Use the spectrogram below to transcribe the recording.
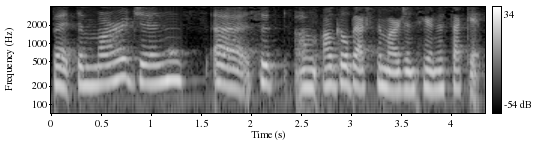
but the margins, uh, so um, I'll go back to the margins here in a second.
